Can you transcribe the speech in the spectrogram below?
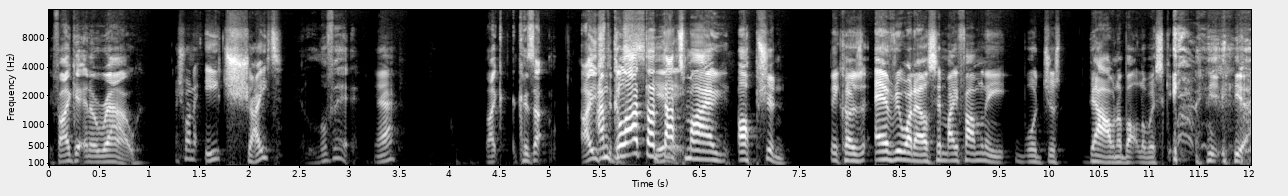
if I get in a row, I just want to eat shite. I love it. Yeah. Like because I, I used I'm glad that skinny. that's my option because everyone else in my family would just down a bottle of whiskey. yeah.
